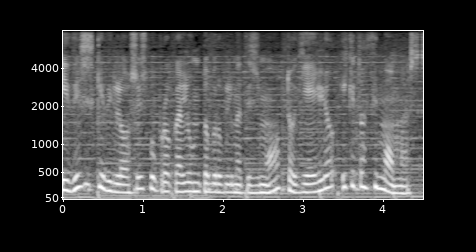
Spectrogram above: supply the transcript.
Ειδήσεις και δηλώσεις που προκαλούν τον προβληματισμό, το γέλιο ή και τον θυμό μας.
